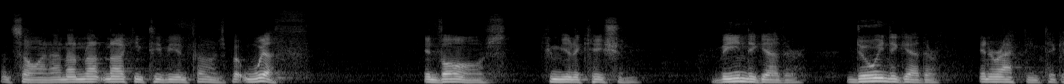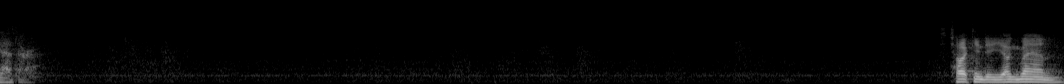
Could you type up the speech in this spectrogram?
and so on. And I'm not knocking TV and phones, but with involves communication, being together, doing together, interacting together. I was talking to a young man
